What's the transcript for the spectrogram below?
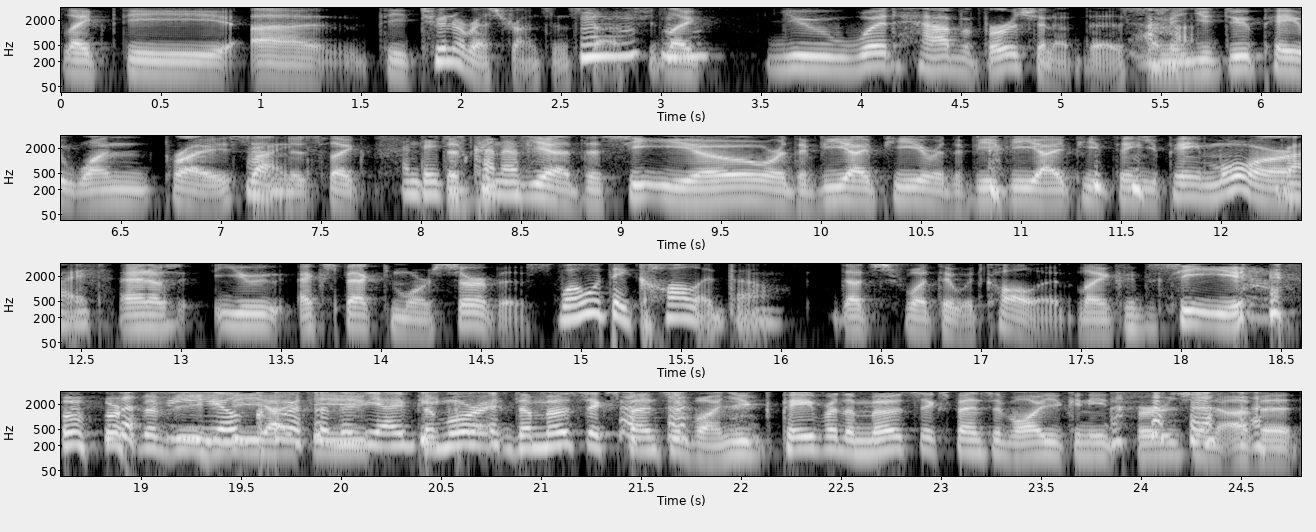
like the uh, the tuna restaurants and stuff, Mm-hmm, like you would have a version of this. I mean, you do pay one price, Uh-huh. Right. and it's like And they the just kind of- yeah the CEO or the VIP or the VVIP thing. You pay more, Right. And was, you expect more service. what would they call it though? That's what they would call it, like the CEO or the, CEO VIP. course or the VIP more, course. the most expensive one. You pay for the most expensive all-you-can-eat version of it,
